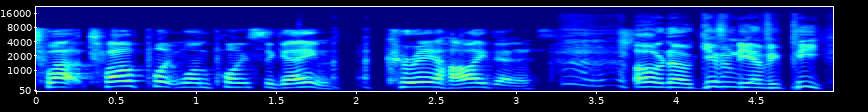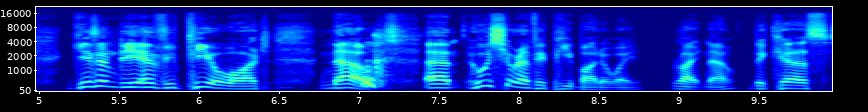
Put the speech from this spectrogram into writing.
12.1 points a game. Career high, Dennis. Oh no, give him the MVP. Give him the MVP award. Now, um, who's your MVP, by the way, right now? Because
